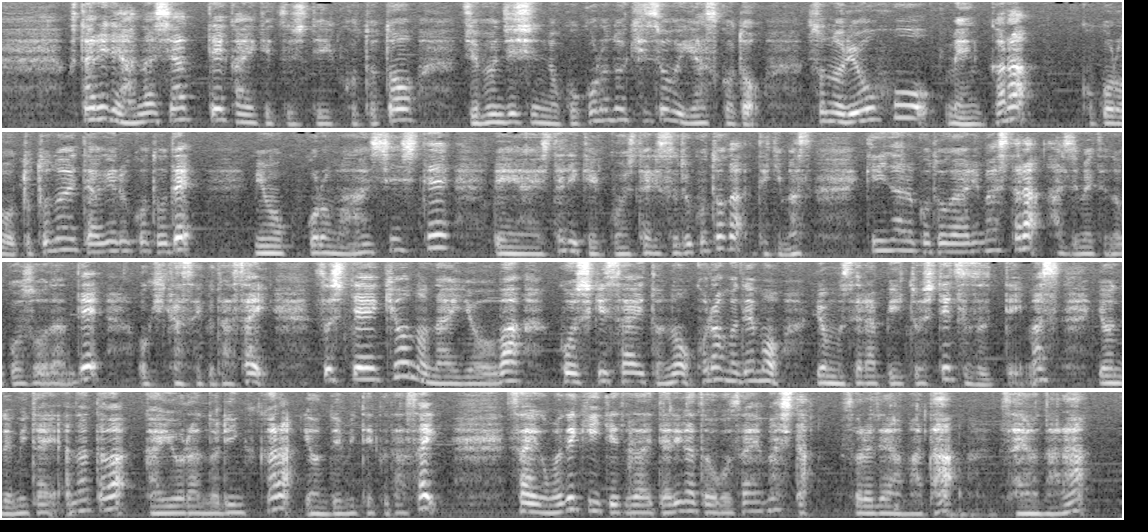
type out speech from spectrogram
2人で話し合って解決していくことと自分自身の心の傷を癒すことその両方面から心を整えてあげることで身も心も安心して恋愛したり結婚したりすることができます。気になることがありましたら初めてのご相談でお聞かせください。そして今日の内容は公式サイトのコラムでも読むセラピーとして綴っています。読んでみたいあなたは概要欄のリンクから読んでみてください。最後まで聞いていただいてありがとうございました。それではまた。さようなら。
